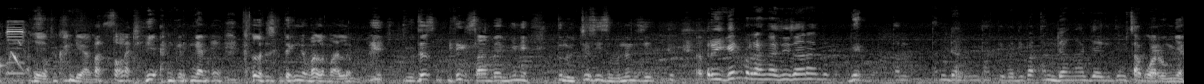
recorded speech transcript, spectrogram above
ya itu kan dia di angkringannya kalau syutingnya malam-malam. Terus sampai gini itu lucu sih sebenarnya sih. Regen pernah ngasih saran tuh, Ben, ten- tendang, ntar tiba-tiba tendang aja gitu. Sampai warungnya.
